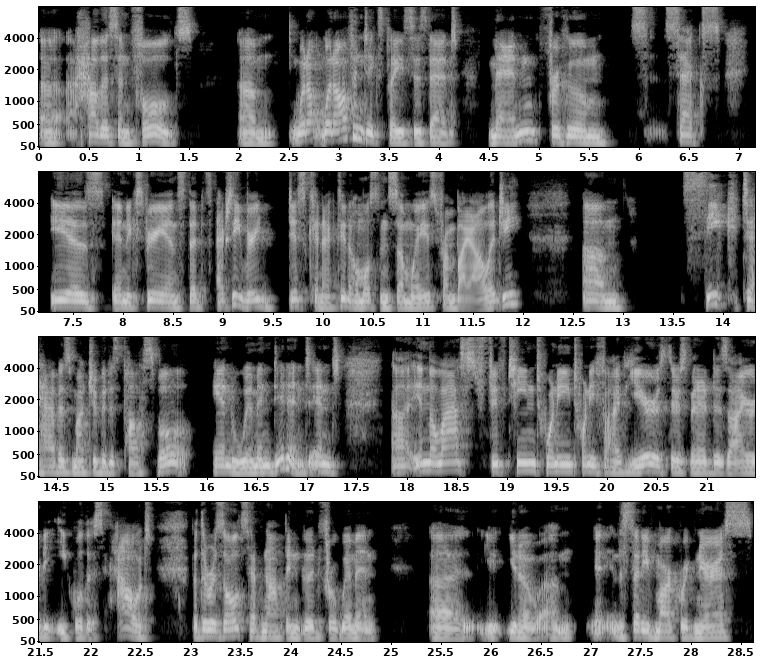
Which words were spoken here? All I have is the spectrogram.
uh, how this unfolds, um, what what often takes place is that men for whom s- sex is an experience that's actually very disconnected, almost in some ways, from biology, um, seek to have as much of it as possible, and women didn't. And uh, in the last 15, 20, 25 years, there's been a desire to equal this out, but the results have not been good for women. Uh, you, you, know, um, in the study of Mark Regnerus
